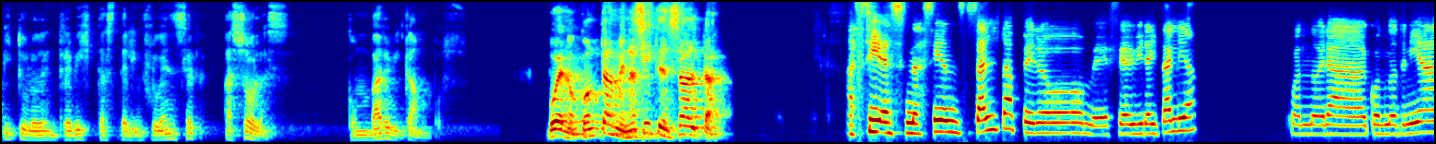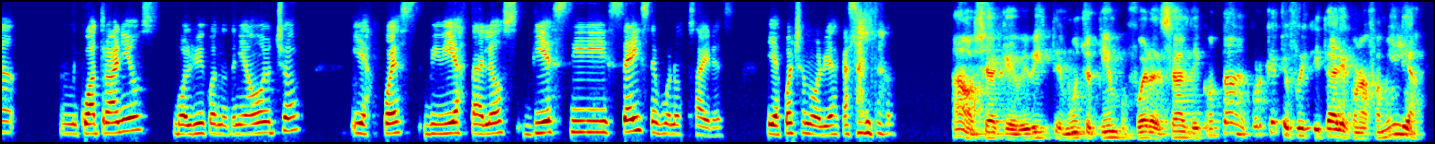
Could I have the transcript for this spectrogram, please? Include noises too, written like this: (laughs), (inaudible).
capítulo de entrevistas del influencer a solas con Barbie Campos. Bueno, contame, ¿naciste en Salta? Así es, nací en Salta, pero me fui a vivir a Italia cuando, era, cuando tenía cuatro años, volví cuando tenía ocho y después viví hasta los 16 en Buenos Aires y después ya me volví acá a Salta. Ah, o sea que viviste mucho tiempo fuera de Salta. Y contame, ¿por qué te fuiste a Italia con la familia?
